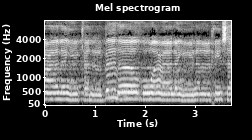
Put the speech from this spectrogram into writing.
عليك البلاغ وعلينا الحساب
